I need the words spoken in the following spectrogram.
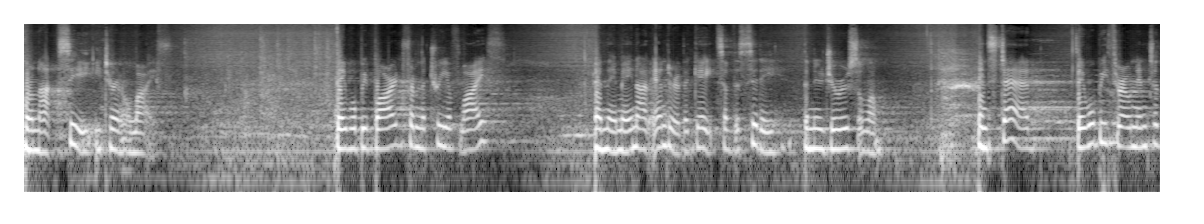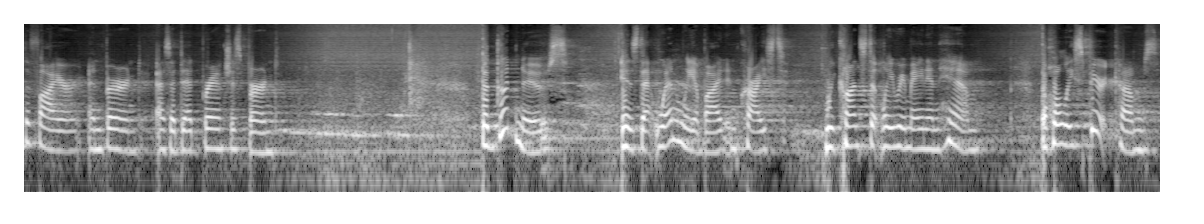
will not see eternal life. They will be barred from the tree of life, and they may not enter the gates of the city, the New Jerusalem. Instead, they will be thrown into the fire and burned as a dead branch is burned. The good news is that when we abide in Christ, we constantly remain in Him. The Holy Spirit comes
